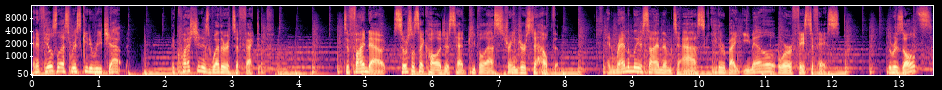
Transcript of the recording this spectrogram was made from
And it feels less risky to reach out. The question is whether it's effective. To find out, social psychologists had people ask strangers to help them and randomly assign them to ask either by email or face to face. The results?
